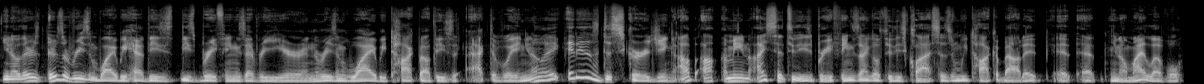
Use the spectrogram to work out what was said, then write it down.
you know, there's there's a reason why we have these these briefings every year, and the reason why we talk about these actively. And you know, it, it is discouraging. I'll, I'll, i mean, I sit through these briefings, I go through these classes, and we talk about it at, at you know my level.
